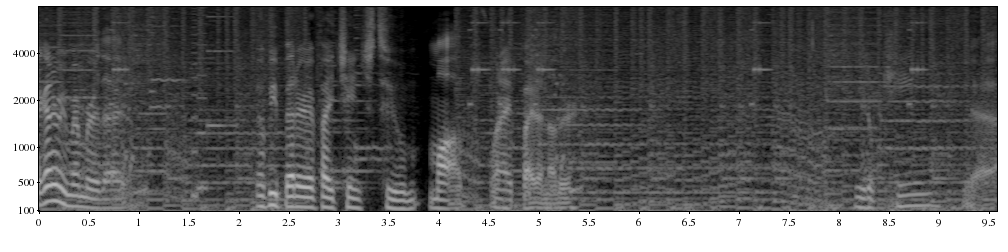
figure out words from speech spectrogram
I gotta remember that it'll be better if I change to mob when I fight another. Little King? Yeah.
